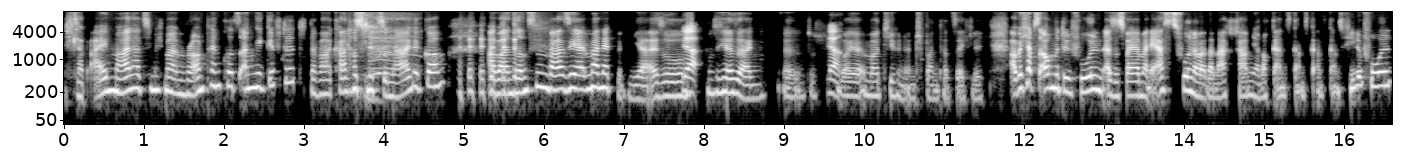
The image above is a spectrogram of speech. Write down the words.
ich glaube, einmal hat sie mich mal im Brown Pen kurz angegiftet. Da war Carlos mit so nahe gekommen. Aber ansonsten war sie ja immer nett mit mir. Also ja. muss ich ja sagen. Äh, das ja. war ja immer tiefenentspannt tatsächlich. Aber ich habe es auch mit den Fohlen, also es war ja mein erstes Fohlen, aber danach kamen ja noch ganz, ganz, ganz, ganz viele Fohlen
